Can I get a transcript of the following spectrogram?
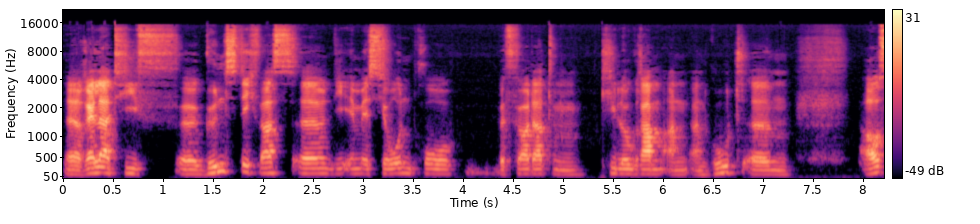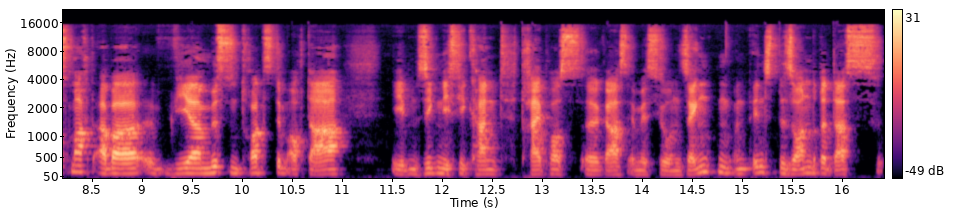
äh, relativ äh, günstig, was äh, die Emissionen pro befördertem Kilogramm an, an Gut ähm, ausmacht. Aber wir müssen trotzdem auch da eben signifikant Treibhausgasemissionen senken und insbesondere das,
